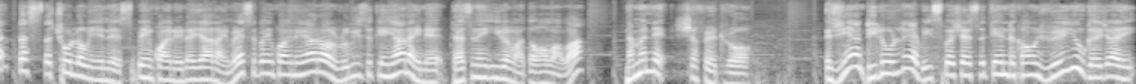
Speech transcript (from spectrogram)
egg test တချို့လုပ်ရင်းနဲ့ spin coin တွေလည်းရနိုင်မယ် spin coin တွေကတော့ ruby skin ရနိုင်တဲ့ Dazzling Event မှာတောင်းအောင်ပါပါနံပါတ်1 shuffle draw အရင်ကဒီလိုလှည့်ပြီး special skin တစ်ကောင်ရွေးယူခဲ့ကြရင်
